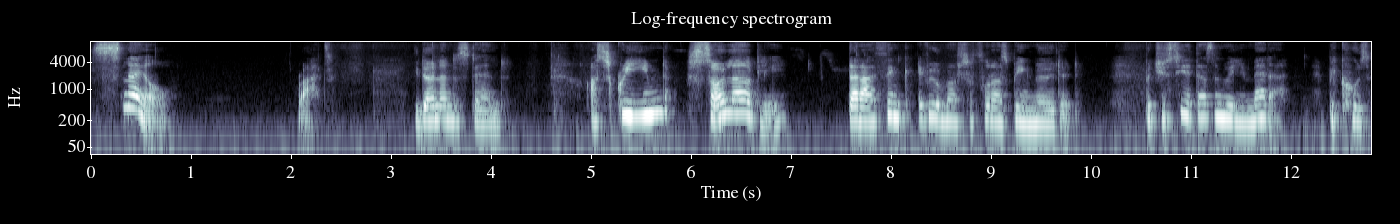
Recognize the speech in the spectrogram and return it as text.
snail. Right. You don't understand. I screamed so loudly that I think everyone must have thought I was being murdered. But you see, it doesn't really matter because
